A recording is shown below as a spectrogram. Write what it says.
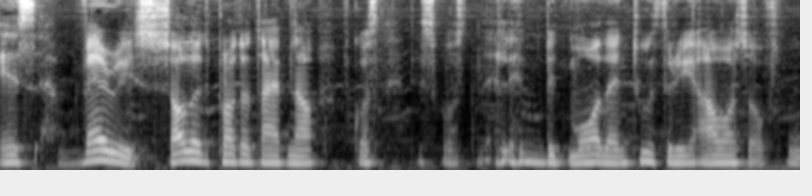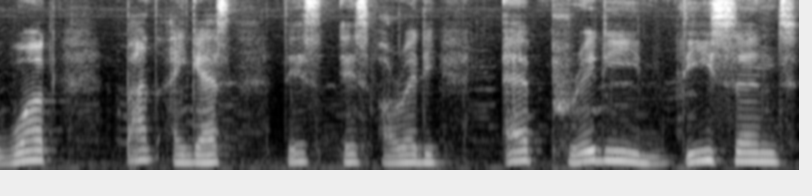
is a very solid prototype now. Of course this was a little bit more than two three hours of work but i guess this is already a pretty decent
